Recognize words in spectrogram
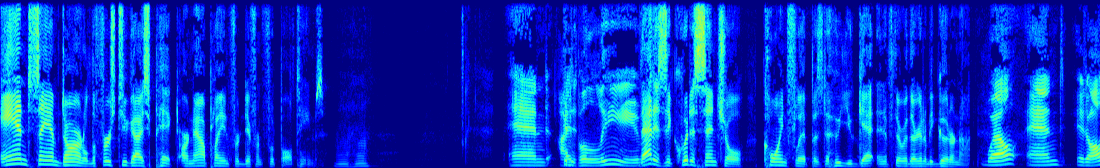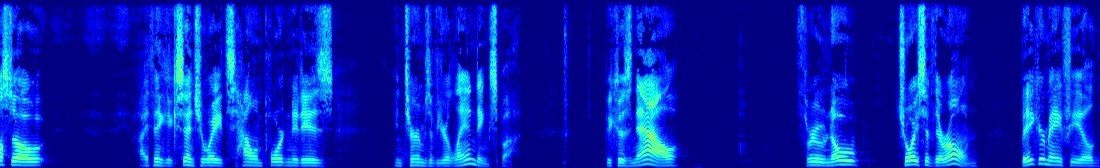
and Sam Darnold, the first two guys picked, are now playing for different football teams. Mm-hmm. And I is- believe That is the quintessential coin flip as to who you get and if they're, they're going to be good or not. Well, and it also, I think, accentuates how important it is in terms of your landing spot. Because now, through no choice of their own, Baker Mayfield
